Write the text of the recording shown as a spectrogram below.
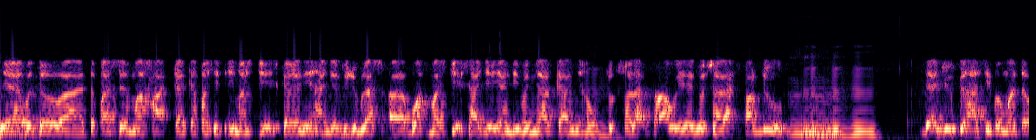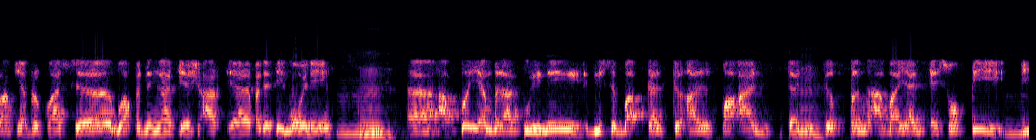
Ya betul. Ha, terpaksa menghadkan kapasiti masjid sekarang ni hanya 17 uh, buah masjid saja yang dibenarkan hmm. untuk solat tarawih dan solat fardu. Hmm. Hmm. Dan juga hasil pemantauan pihak berkuasa buat pendengar THR ya, pada timur ini. Hmm. Uh, apa yang berlaku ini disebabkan kealpaan dan Hmm. juga pengabaian SOP di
